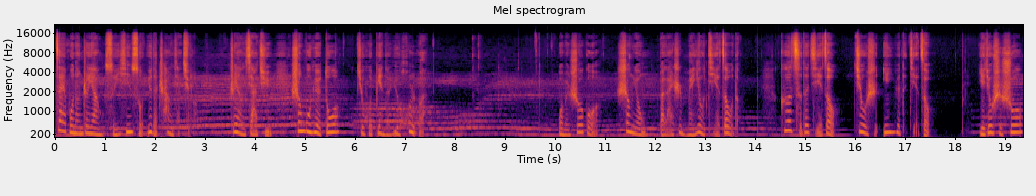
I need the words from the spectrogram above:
再不能这样随心所欲地唱下去了。这样下去，声部越多，就会变得越混乱。我们说过，圣咏本来是没有节奏的，歌词的节奏就是音乐的节奏。也就是说，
